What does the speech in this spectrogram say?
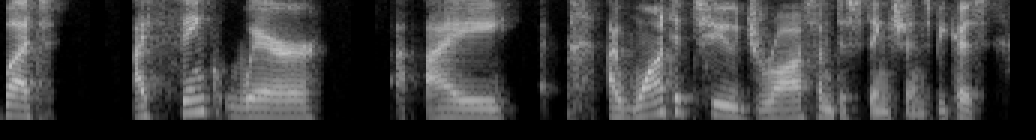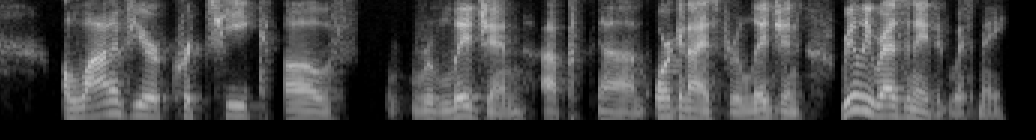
but I think where I I wanted to draw some distinctions because a lot of your critique of religion, uh, um, organized religion, really resonated with me.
